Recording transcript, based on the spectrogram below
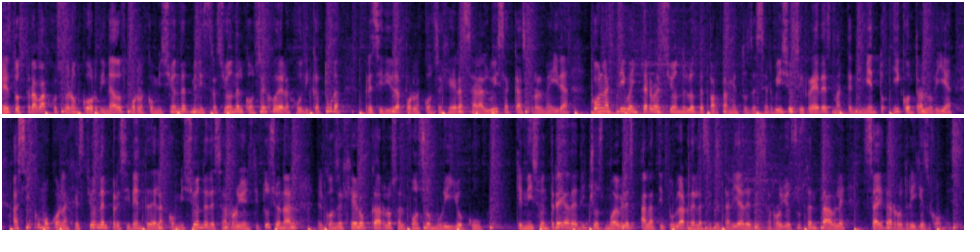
Estos trabajos fueron coordinados por la Comisión de Administración del Consejo de la Judicatura, presidida por la consejera Sara Luisa Castro Almeida, con la activa intervención de los departamentos de servicios y redes, mantenimiento y contraloría, así como con la gestión del presidente de la Comisión de Desarrollo Institucional, el consejero Carlos Alfonso Murillo Q quien hizo entrega de dichos muebles a la titular de la Secretaría de Desarrollo Sustentable, Zaida Rodríguez Gómez.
